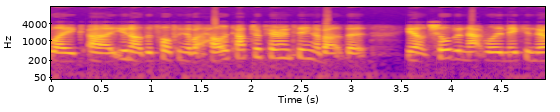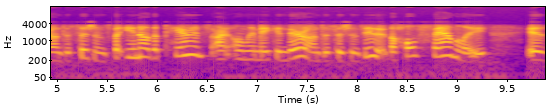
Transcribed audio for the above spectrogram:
like, uh, you know, this whole thing about helicopter parenting, about the, you know, children not really making their own decisions. But, you know, the parents aren't only making their own decisions either. The whole family is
